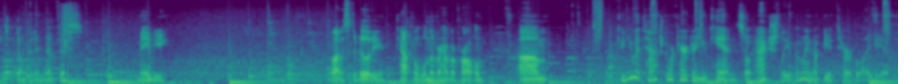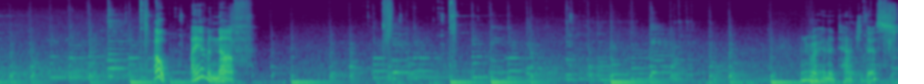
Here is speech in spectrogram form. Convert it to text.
Just dump it in Memphis? Maybe. A lot of stability. Capital will never have a problem. Um, could you attach more territory? You can. So actually, that might not be a terrible idea. Oh, I have enough. I'm gonna go ahead and attach this.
